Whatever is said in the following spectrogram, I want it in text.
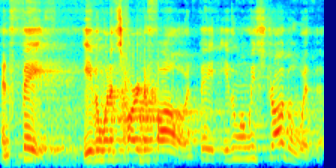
and faith, even when it's hard to follow, and faith, even when we struggle with it,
